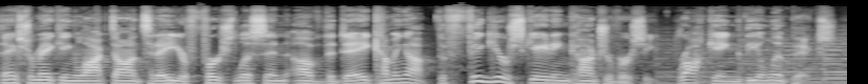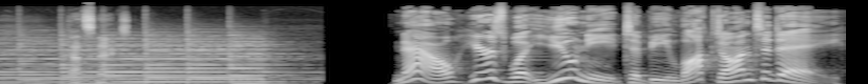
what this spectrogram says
Thanks for making Locked On today your first listen of the day. Coming up, the figure skating controversy rocking the Olympics. That's next. Now, here's what you need to be locked on today.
